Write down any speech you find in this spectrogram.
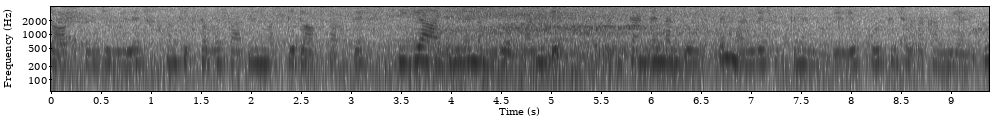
ಡ್ರಾಪ್ಸ್ ಸಂಜೆ ಮೇಲೆ ಒಂದು ಸಿಕ್ಸ್ ಅವರ್ಸ್ ಆದಮೇಲೆ ಮತ್ತೆ ಡ್ರಾಪ್ಸ್ ಹಾಕಿದೆ. ಹೀಗೆ ಆದಮೇಲೆ ನಮಗೆ ಮಂಡೇ ಅದು ಸಂಡೇ ನಾನು ತೋರಿಸ್ದೆ ಮಂಡೇ ಅಷ್ಟೊತ್ತಿಗೆ ನನ್ನ ಮಗಳಿಗೆ ಪೂರ್ತಿ ಜ್ವರ ಕಮ್ಮಿ ಆಯಿತು.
